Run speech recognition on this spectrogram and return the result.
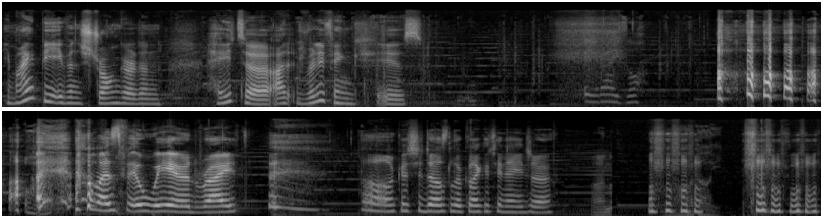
He might be even stronger than Heiter. I really think he is. must feel weird, right? Oh, because she does look like a teenager. it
